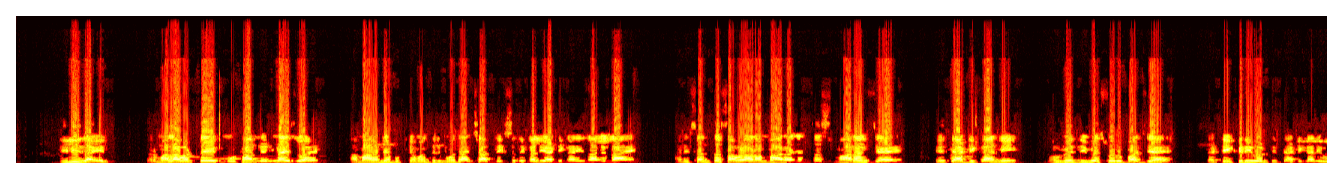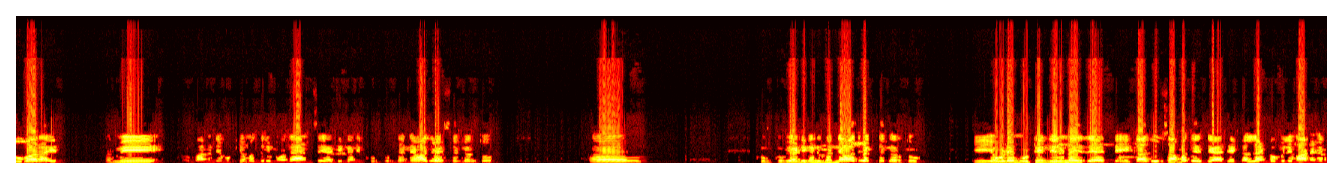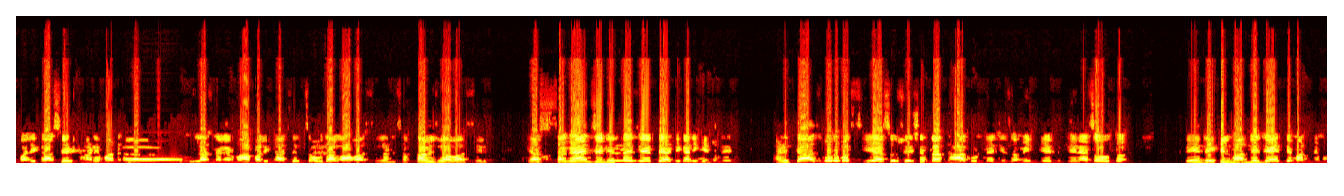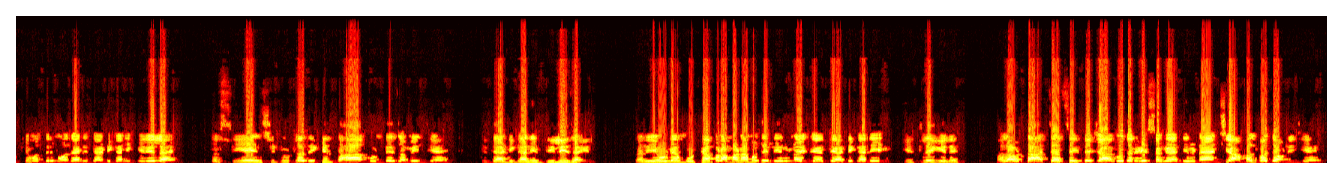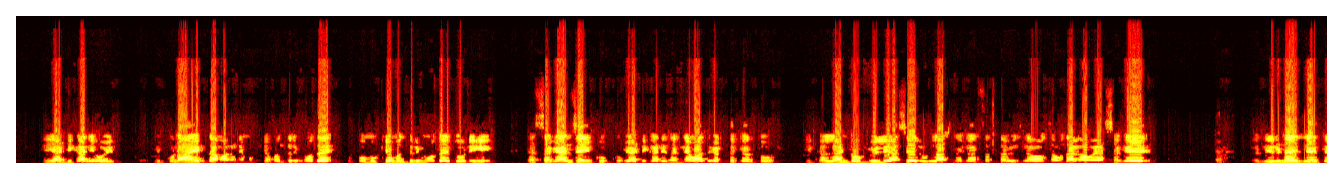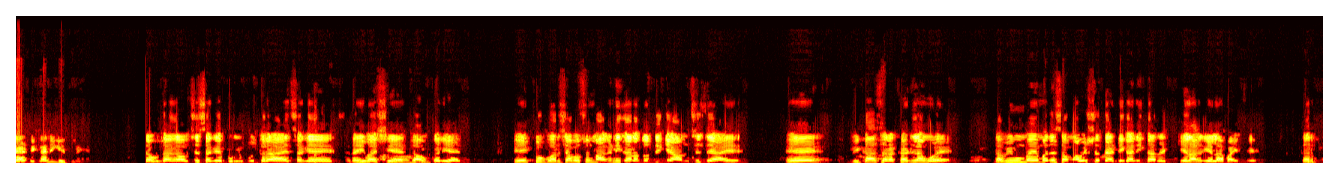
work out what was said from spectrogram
दिली जाईल. तर मला वाटतं एक मोठा निर्णय जो आहे हा माननीय मुख्यमंत्री मोदयांच्या अध्यक्षतेखाली या ठिकाणी झालेला आहे. आणि संत सावळाराम महाराजांचं स्मारक जे आहे हे त्या ठिकाणी भव्य दिव्य स्वरूपात जे आहे त्या टेकडीवरती त्या ठिकाणी उभं राहील. तर मी माननीय मुख्यमंत्री महोदयांचे या ठिकाणी खूप खूप धन्यवाद व्यक्त करतो. खूप खूप या ठिकाणी धन्यवाद व्यक्त करतो की एवढे मोठे निर्णय जे आहेत ते एका दिवसामध्ये जे आहेत ते कल्याण डोंबिवली महानगरपालिका असेल ठाणे मान- उल्हासनगर महापालिका असेल चौदा गावं असतील आणि सत्तावीस गावं असतील या सगळ्यांचे निर्णय जे आहेत त्या ठिकाणी घेतले. आणि त्याचबरोबर सी असोसिएशनला दहा गुंठ्याची जमीन जे देण्याचं होतं. ते देखील मान्य जे आहे ते मान्य मुख्यमंत्री महोदयांनी त्या ठिकाणी केलेलं आहे. तर सीए इन्स्टिट्यूटला देखील दहा गुंठे जमीन जी आहे ती त्या ठिकाणी दिली जाईल. तर एवढ्या मोठ्या प्रमाणामध्ये निर्णय जे आहेत त्या ठिकाणी घेतले गेले. मला वाटतं आचारसंहितेच्या अगोदर हे सगळ्या निर्णयांची अंमलबजावणी जी आहे ती या ठिकाणी होईल. मी पुन्हा एकदा माननीय मुख्यमंत्री महोदय उपमुख्यमंत्री महोदय दोन्हीही या सगळ्यांचेही खूप खूप या ठिकाणी धन्यवाद व्यक्त करतो. की कल्याण डोंबिवली असेल उल्हासनगर सत्तावीस गाव चौदा गाव या सगळे निर्णय जे आहेत त्या ठिकाणी घेतले गेले. चौदा गावचे सगळे भूमिपुत्र आहेत सगळे रहिवासी आहेत गावकरी आहेत. हे खूप वर्षापासून मागणी करत होती की आमचे जे आहे हे विकास रखडल्यामुळे नवी मुंबईमध्ये समाविष्ट त्या ठिकाणी केला गेला पाहिजे. तर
